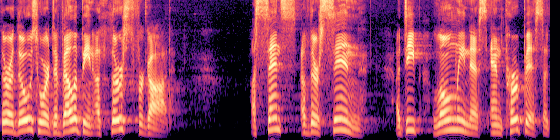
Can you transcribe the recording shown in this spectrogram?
there are those who are developing a thirst for God, a sense of their sin, a deep loneliness and purpose, a,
